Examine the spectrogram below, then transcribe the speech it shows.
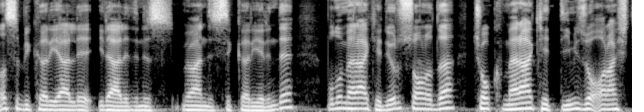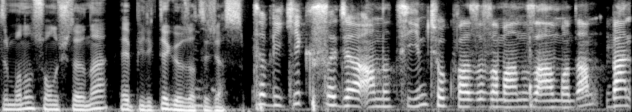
Nasıl bir kariyerle ilerlediniz mühendislik kariyerinde? Bunu merak ediyoruz. Sonra da çok merak ettiğimiz o araştırmanın sonuçlarına hep birlikte göz atacağız. Tabii ki kısaca anlatayım çok fazla zamanınızı almadan. Ben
